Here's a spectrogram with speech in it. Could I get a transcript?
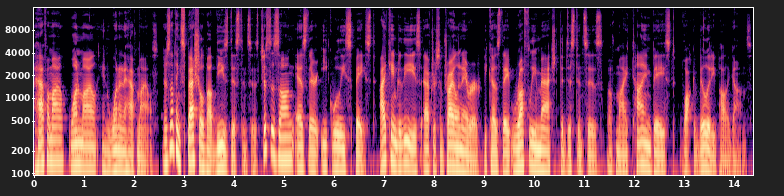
a half a mile, one mile, and one and a half miles. There's nothing special about these distances, just as long as they're equally spaced. I came to these after some trial and error because they roughly matched the distances of my time-based walkability polygons.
